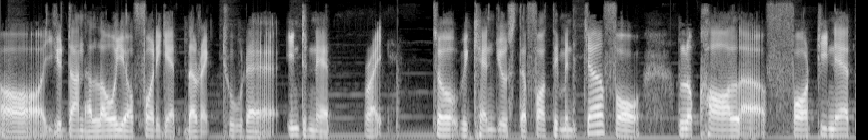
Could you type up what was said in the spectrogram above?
or you don't allow your FortiGate direct to the internet, right? So we can use the FortiManager for local uh, Fortinet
